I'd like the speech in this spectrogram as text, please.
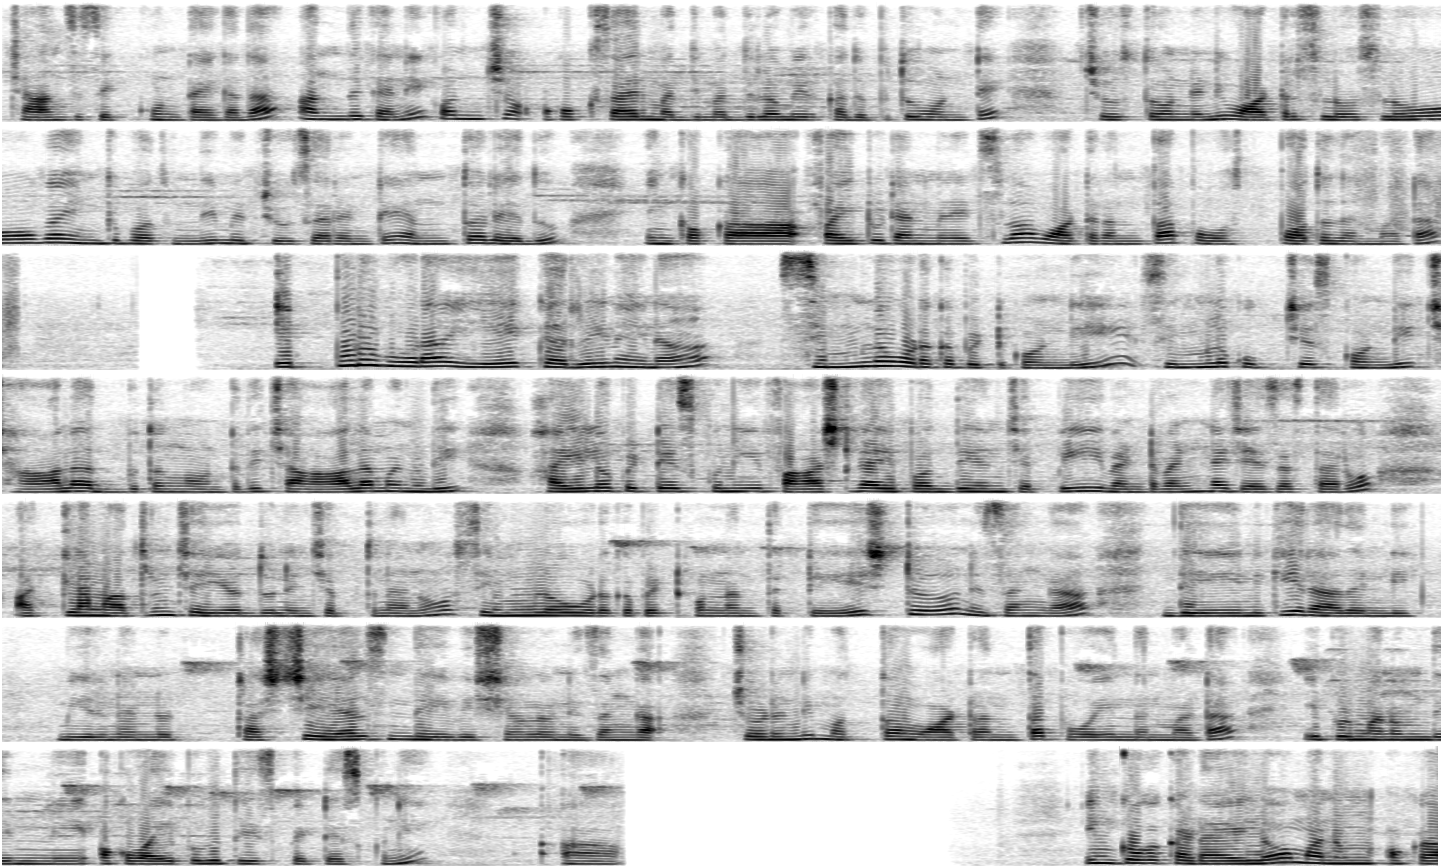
ఛాన్సెస్ ఎక్కువ ఉంటాయి కదా. అందుకని కొంచెం ఒక్కొక్కసారి మధ్య మధ్యలో మీరు కదుపుతూ ఉంటే చూస్తూ ఉండండి. వాటర్ స్లో స్లోగా ఇంకిపోతుంది. మీరు చూసారంటే ఎంతో లేదు. ఇంకొక ఫైవ్ టు టెన్ మినిట్స్లో వాటర్ అంతా పో పోతుంది ఎప్పుడు కూడా ఏ కర్రీనైనా సిమ్లో ఉడకబెట్టుకోండి. సిమ్లో కుక్ చేసుకోండి. చాలా అద్భుతంగా ఉంటుంది. చాలామంది హైలో పెట్టేసుకుని ఫాస్ట్గా అయిపోద్ది అని చెప్పి వెంట వెంటనే చేసేస్తారు. అట్లా మాత్రం చేయొద్దు నేను చెప్తున్నాను. సిమ్లో ఉడకబెట్టుకున్నంత టేస్ట్ నిజంగా దేనికి రాదండి. మీరు నన్ను ట్రస్ట్ చేయాల్సిందే ఈ విషయంలో నిజంగా. చూడండి మొత్తం వాటర్ అంతా పోయిందనమాట. ఇప్పుడు మనం దీన్ని ఒకవైపుకి తీసి పెట్టేసుకుని ఇంకొక కడాయిలో మనం ఒక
